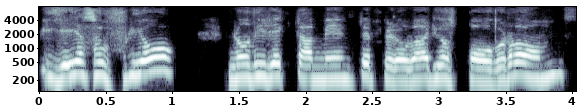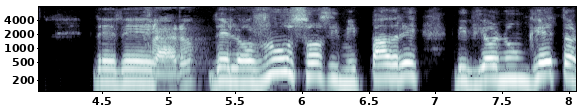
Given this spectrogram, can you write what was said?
y, ella sufrió, no directamente, pero varios pogroms de, de, de, los rusos, y mi padre vivió en un gueto,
